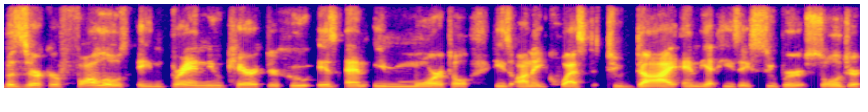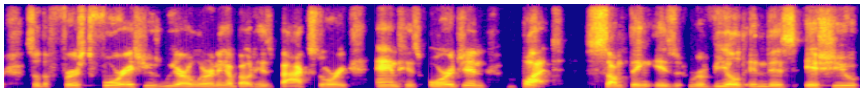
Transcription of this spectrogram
Berserker follows a brand new character who is an immortal. He's on a quest to die, and yet he's a super soldier. So, the first four issues, we are learning about his backstory and his origin, but something is revealed in this issue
